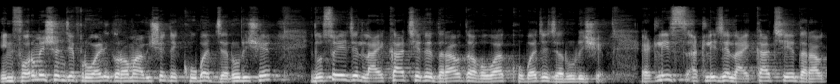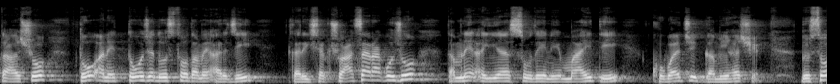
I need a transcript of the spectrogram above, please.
ઇન્ફોર્મેશન જે પ્રોવાઈડ કરવામાં આવી છે તે ખૂબ જ જરૂરી છે. દોસ્તો, એ જે લાયકાત છે તે ધરાવતા હોવા ખૂબ જ જરૂરી છે. એટલીસ્ટ આટલી જે લાયકાત છે એ ધરાવતા હશો તો અને તો જ દોસ્તો તમે અરજી કરી શકશો. આશા રાખું છું તમને અહીંયા સુધીની માહિતી ખૂબ જ ગમી હશે. દોસ્તો,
